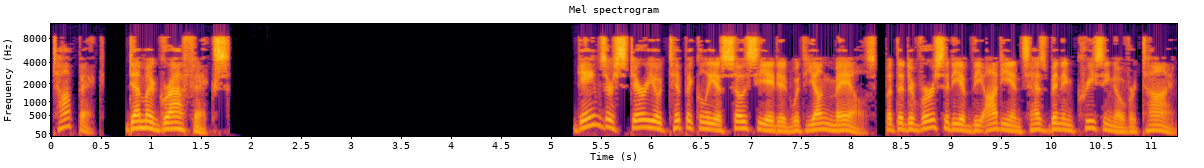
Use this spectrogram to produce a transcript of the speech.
Topic: Demographics. Games are stereotypically associated with young males, but the diversity of the audience has been increasing over time.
